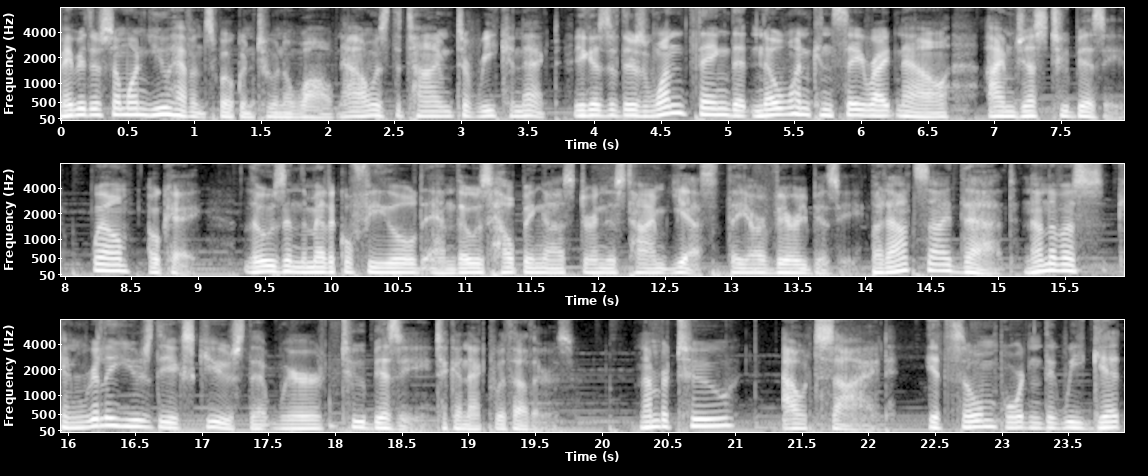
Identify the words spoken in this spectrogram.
Maybe there's someone you haven't spoken to in a while. Now is the time to reconnect. Because if there's one thing that no one can say right now, I'm just too busy. Well, okay. Those in the medical field and those helping us during this time, yes, they are very busy. But outside that, none of us can really use the excuse that we're too busy to connect with others. Number two, outside. It's so important that we get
